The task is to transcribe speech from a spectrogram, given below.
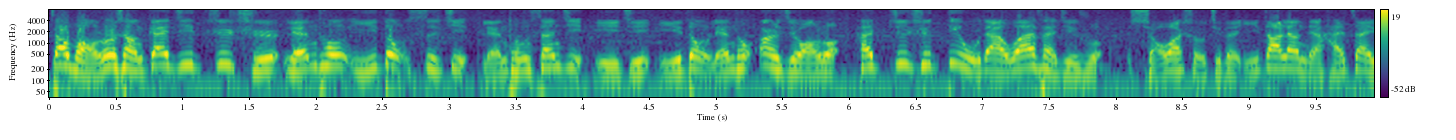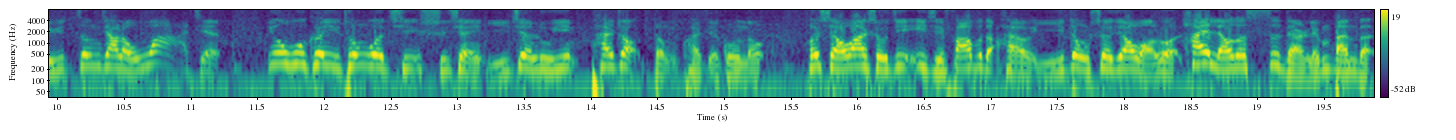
在网络上，该机支持联通、移动 4G、联通 3G 以及移动、联通 2G 网络，还支持第五代 WiFi 技术。小袜手机的一大亮点还在于增加了袜键，用户可以通过其实现一键录音、拍照等快捷功能。和小袜手机一起发布的还有移动社交网络嗨聊的4.0版本。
